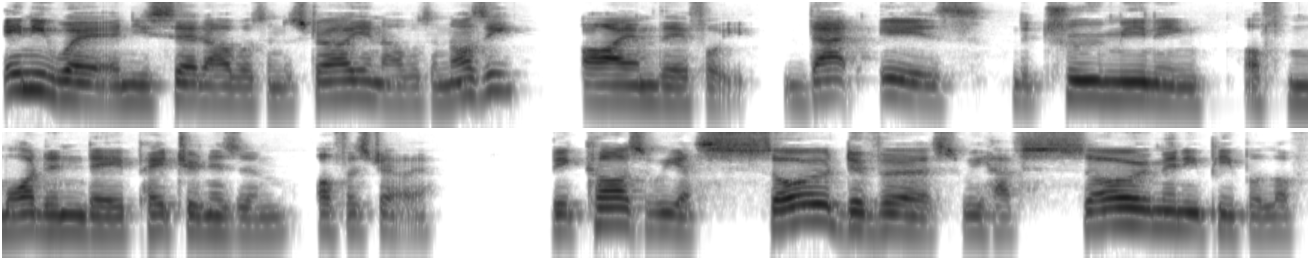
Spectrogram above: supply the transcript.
anywhere and you said I was an Australian, I was an Aussie, I am there for you. That is the true meaning of modern day patriotism of Australia. Because we are so diverse, we have so many people of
